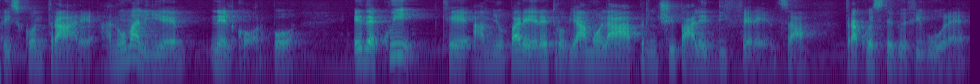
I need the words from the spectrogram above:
riscontrare anomalie nel corpo ed è qui che a mio parere troviamo la principale differenza tra queste due figure.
